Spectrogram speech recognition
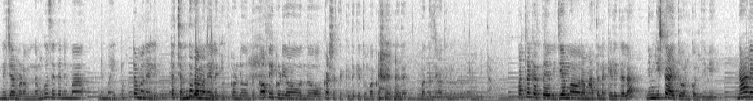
ನಿಜ ಮೇಡಮ್ ನಮಗೂ ಸಹಿತ ನಿಮ್ಮ ನಿಮ್ಮ ಈ ಪುಟ್ಟ ಮನೆಯಲ್ಲಿ ಪುಟ್ಟ ಚಂದದ ಮನೆಯಲ್ಲಿ ಕುತ್ಕೊಂಡು ಒಂದು ಕಾಫಿ ಕುಡಿಯೋ ಒಂದು ಅವಕಾಶ ಸಿಕ್ಕಿದ್ದಕ್ಕೆ ತುಂಬ ಖುಷಿ ಆಗ್ತಿದೆ. ತುಂಬ ಧನ್ಯವಾದಗಳು ಖಂಡಿತ. ಪತ್ರಕರ್ತೆ ವಿಜಯಮ್ಮ ಅವರ ಮಾತನ್ನು ಕೇಳಿದ್ರಲ್ಲ ನಿಮ್ಗೆ ಇಷ್ಟ ಆಯಿತು ಅನ್ಕೊಂತೀನಿ. ನಾಳೆ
